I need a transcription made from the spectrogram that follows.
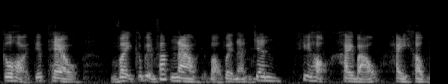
Câu hỏi tiếp theo, vậy có biện pháp nào để bảo vệ nạn nhân khi họ khai báo hay không?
